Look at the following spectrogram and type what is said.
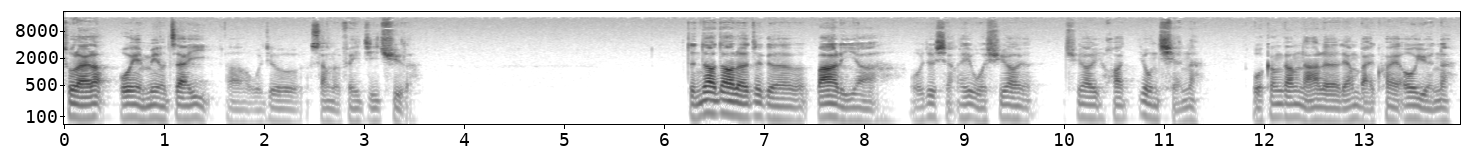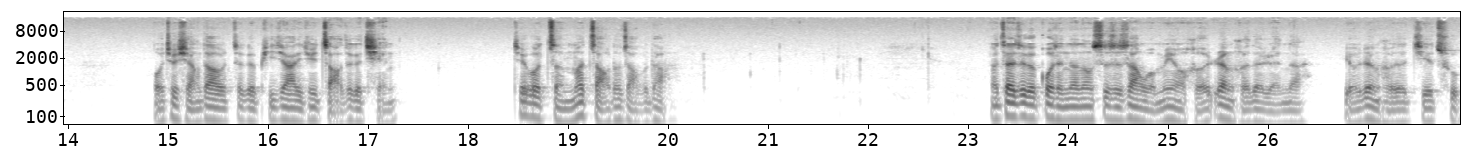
出来了，我也没有在意啊，我就上了飞机去了。等到到了这个巴黎啊，我就想，哎，我需要需要花用钱呢。我刚刚拿了两百块欧元呢，我就想到这个皮夹里去找这个钱，结果怎么找都找不到。那在这个过程当中，事实上我没有和任何的人呢有任何的接触，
